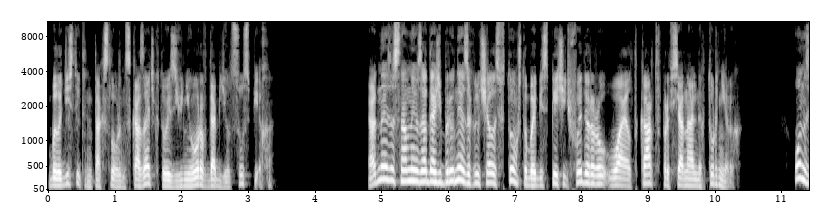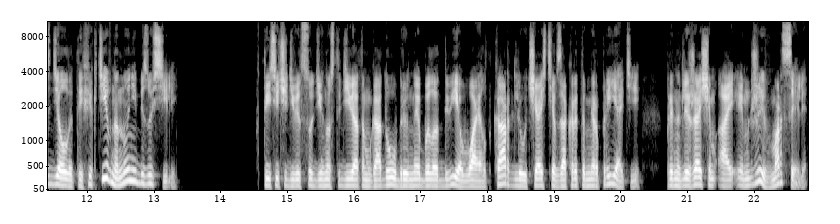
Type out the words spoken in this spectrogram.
Было действительно так сложно сказать, кто из юниоров добьется успеха. Одна из основных задач Брюне заключалась в том, чтобы обеспечить Федереру вайлдкарт в профессиональных турнирах. Он сделал это эффективно, но не без усилий. В 1999 году у Брюне было две вайлдкарт для участия в закрытом мероприятии, принадлежащем IMG в Марселе.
